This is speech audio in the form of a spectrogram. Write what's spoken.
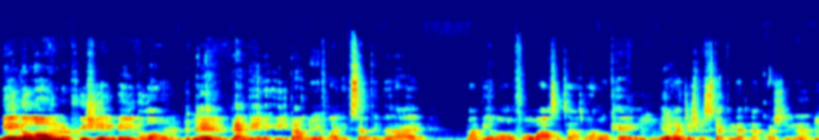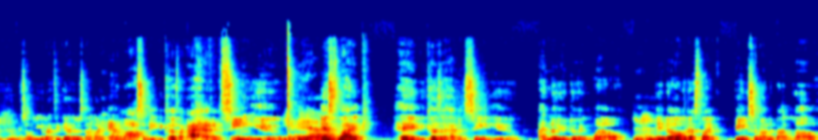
being alone and appreciating being alone, Mhm. and that being a huge boundary of like accepting that I might be alone for a while sometimes, but I'm okay, Mhm. and like just respecting that, and not questioning that. Mhm. And so when you get back together, it's not like animosity because like I haven't seen you. yeah. Yeah. It's like, hey, because I haven't seen you, I know you're doing well. Mhm. You know, and that's like being surrounded by love.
